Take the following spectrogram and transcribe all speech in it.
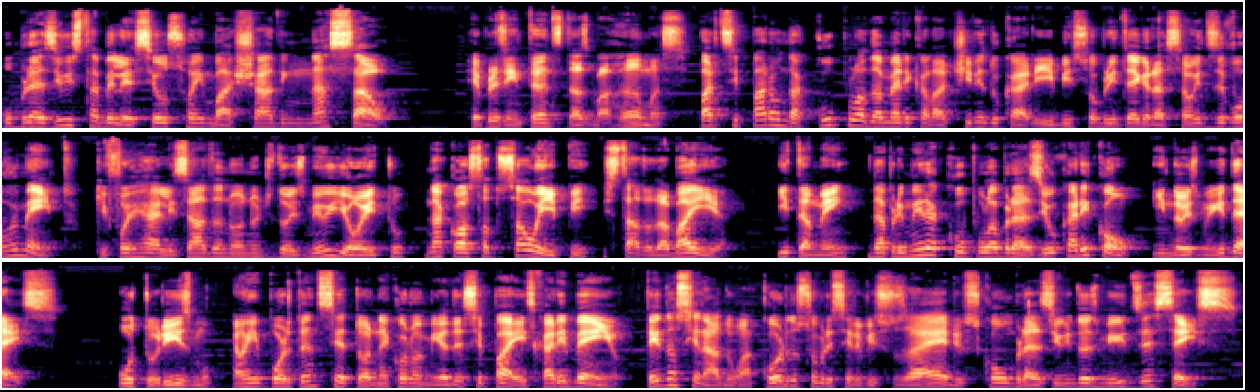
o Brasil estabeleceu sua embaixada em Nassau. Representantes das Bahamas participaram da Cúpula da América Latina e do Caribe sobre Integração e Desenvolvimento, que foi realizada no ano de 2008 na costa do Sauípe, estado da Bahia, e também da primeira Cúpula Brasil-CARICOM, em 2010. O turismo é um importante setor na economia desse país caribenho, tendo assinado um acordo sobre serviços aéreos com o Brasil em 2016.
